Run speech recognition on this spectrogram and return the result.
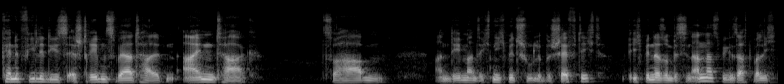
kenne viele, die es erstrebenswert halten, einen Tag zu haben, an dem man sich nicht mit Schule beschäftigt. Ich bin da so ein bisschen anders, wie gesagt, weil ich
